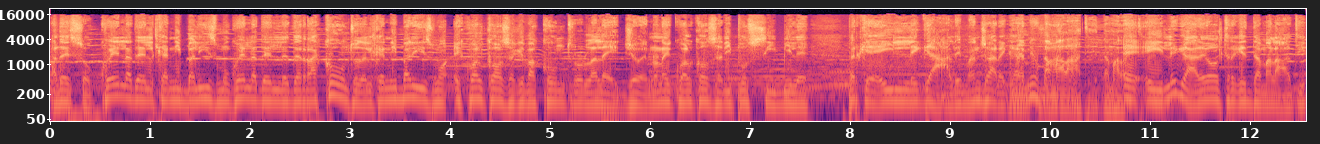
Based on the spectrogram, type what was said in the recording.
Adesso, quella del cannibalismo, quella del, del racconto del cannibalismo è qualcosa che va contro la legge, eh, non è qualcosa di possibile perché è illegale mangiare carne da malati, da malati. È, è illegale oltre che da malati.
